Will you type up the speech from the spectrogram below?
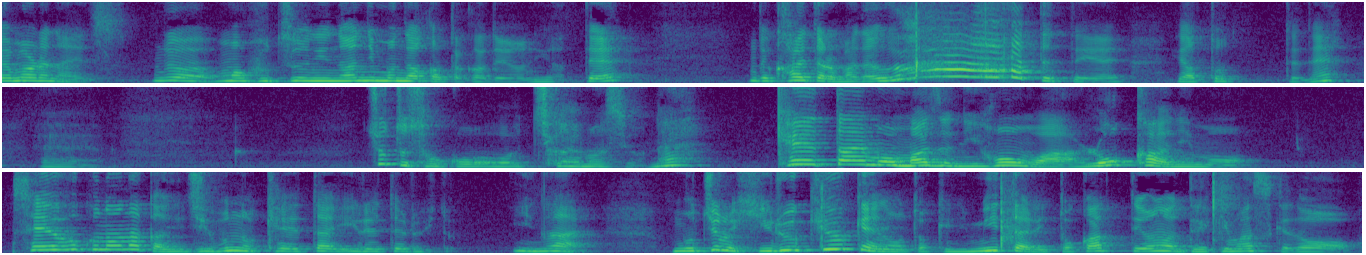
謝らないです。で、まあ普通に何もなかったかのようにやって、で、帰ったらまた、うわーって言って、やっとってね。えーちょっとそこ違いますよね。携帯もまず日本はロッカーにも制服の中に自分の携帯入れてる人いない。もちろん昼休憩の時に見たりとかっていうのはできますけど、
